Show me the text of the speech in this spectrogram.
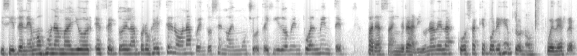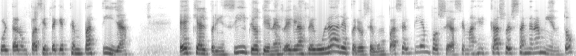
Y si tenemos un mayor efecto de la progesterona, pues entonces no hay mucho tejido eventualmente para sangrar. Y una de las cosas que, por ejemplo, nos puede reportar un paciente que está en pastilla es que al principio tiene reglas regulares, pero según pasa el tiempo se hace más escaso el sangramiento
